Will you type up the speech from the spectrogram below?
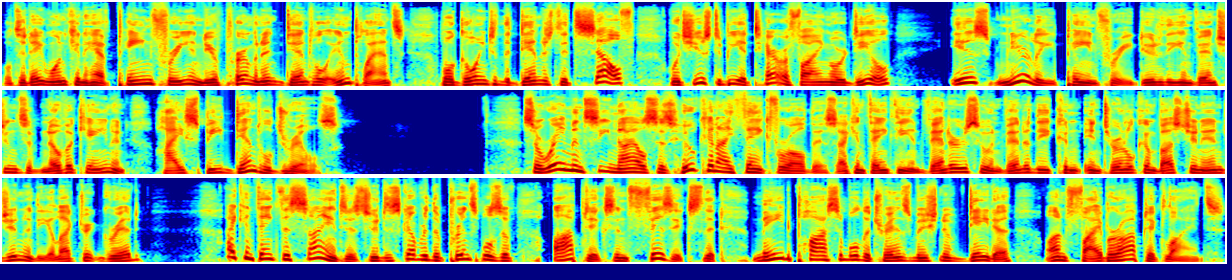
Well, today one can have pain free and near permanent dental implants, while going to the dentist itself, which used to be a terrifying ordeal, is nearly pain free due to the inventions of Novocaine and high speed dental drills. So Raymond C. Niles says, Who can I thank for all this? I can thank the inventors who invented the con- internal combustion engine and the electric grid. I can thank the scientists who discovered the principles of optics and physics that made possible the transmission of data on fiber optic lines.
